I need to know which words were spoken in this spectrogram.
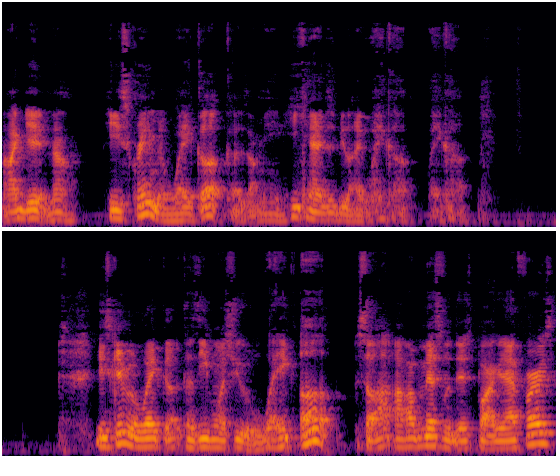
I get now. He's screaming, "Wake up!" Cause I mean, he can't just be like, "Wake up, wake up." He's screaming, "Wake up!" Cause he wants you to wake up. So I, I mess with this part. And at first,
